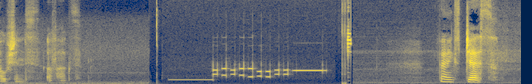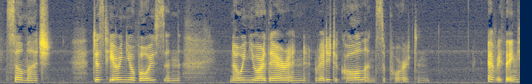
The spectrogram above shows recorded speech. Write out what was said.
Oceans of hugs. Thanks, Jess, so much. Just hearing your voice and knowing you are there and ready to call and support and everything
